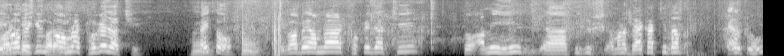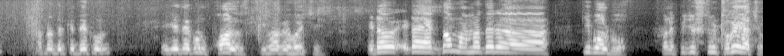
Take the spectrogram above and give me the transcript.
এইভাবে কিন্তু আমরা ঠকে যাচ্ছি তাই তো? এইভাবে আমরা ঠকে যাচ্ছি। তো আমি কিছু আমরা দেখাচ্ছি দাদা একটু আপনাদেরকে দেখুন এই যে দেখুন ফল কীভাবে হয়েছে। এটাও এটা একদম আমাদের কি বলব মানে পীযুষ তুমি ঠকে গেছো।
